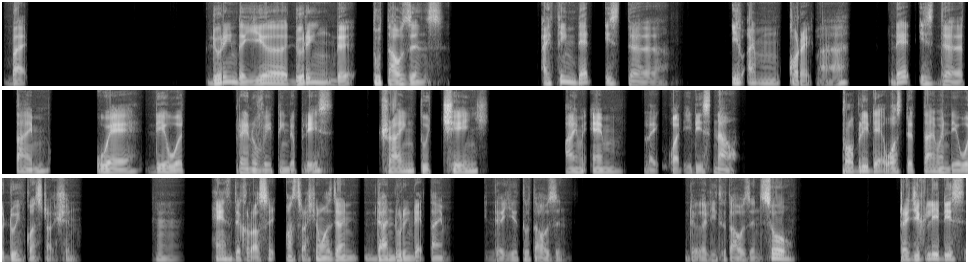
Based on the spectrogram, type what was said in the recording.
But during the year, during the 2000s, I think that is the, if I'm correct lah, ah, that is the time where they were renovating the place, trying to change IMM like what it is now. Probably that was the time when they were doing construction. Mhm. Hence, the constru- construction was done done during that time in the year 2000, the early 2000s. So, tragically, this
